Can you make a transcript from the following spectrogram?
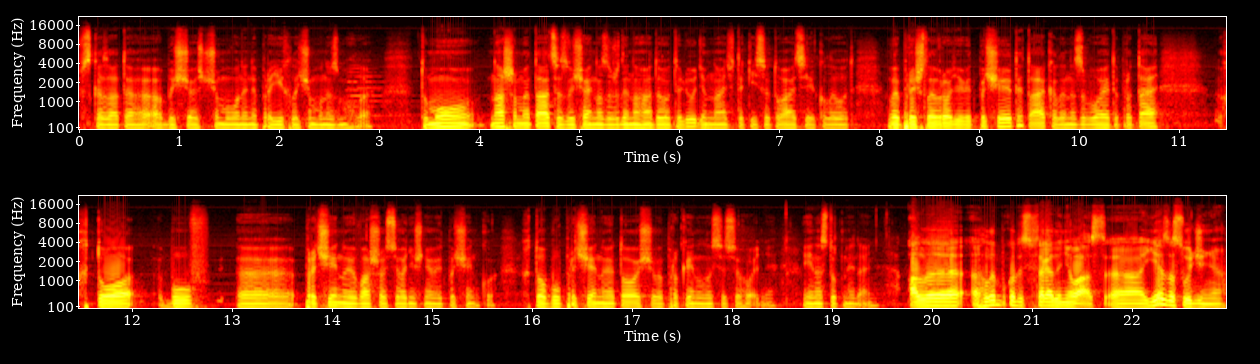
сказати аби щось, чому вони не приїхали, чому не змогли. Тому наша мета це, звичайно, завжди нагадувати людям, навіть в такій ситуації, коли от ви прийшли вроді відпочити, так, але не забувайте про те, хто був причиною вашого сьогоднішнього відпочинку, хто був причиною того, що ви прокинулися сьогодні і наступний день. Але глибоко десь всередині вас е, є засудження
